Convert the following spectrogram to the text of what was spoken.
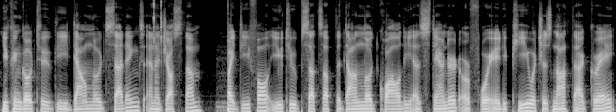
you can go to the download settings and adjust them. By default, YouTube sets up the download quality as standard or 480p, which is not that great.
